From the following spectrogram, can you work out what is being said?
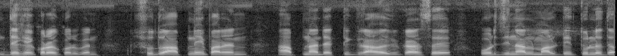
দেখে ক্রয় করবেন। শুধু আপনিই পারেন। আপনার একটি গ্রাহকের কাছে অরিজিনাল মালটি তুলে দেওয়া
